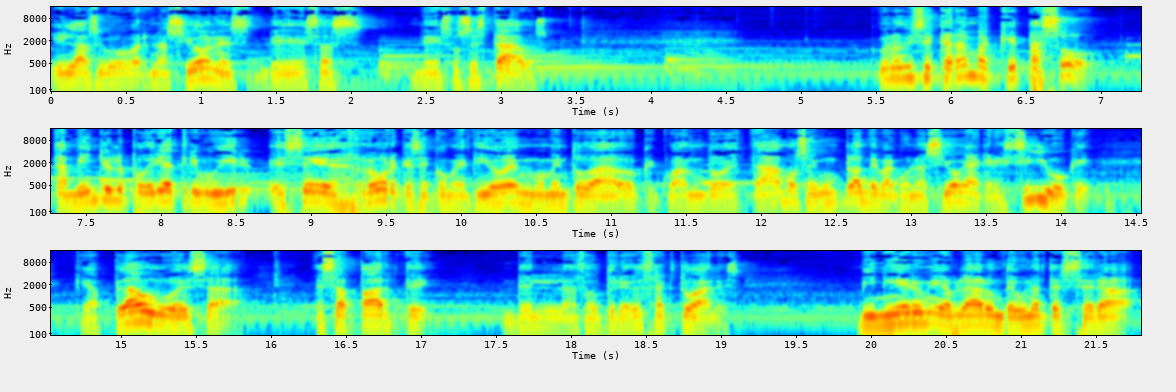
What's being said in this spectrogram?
y las gobernaciones de, esas, de esos estados. Uno dice, caramba, ¿qué pasó? También yo le podría atribuir ese error que se cometió en un momento dado, que cuando estábamos en un plan de vacunación agresivo, que, que aplaudo esa, esa parte de las autoridades actuales, vinieron y hablaron de una tercera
